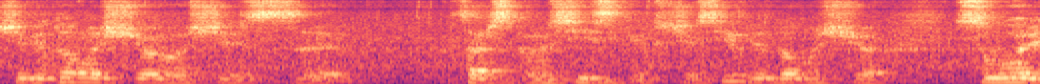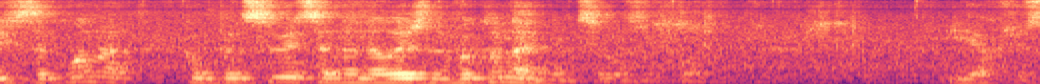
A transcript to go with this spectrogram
Ще відомо, що ще з царсько-російських часів відомо, що суворість закону компенсується неналежним виконанням цього закону. І я хочу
